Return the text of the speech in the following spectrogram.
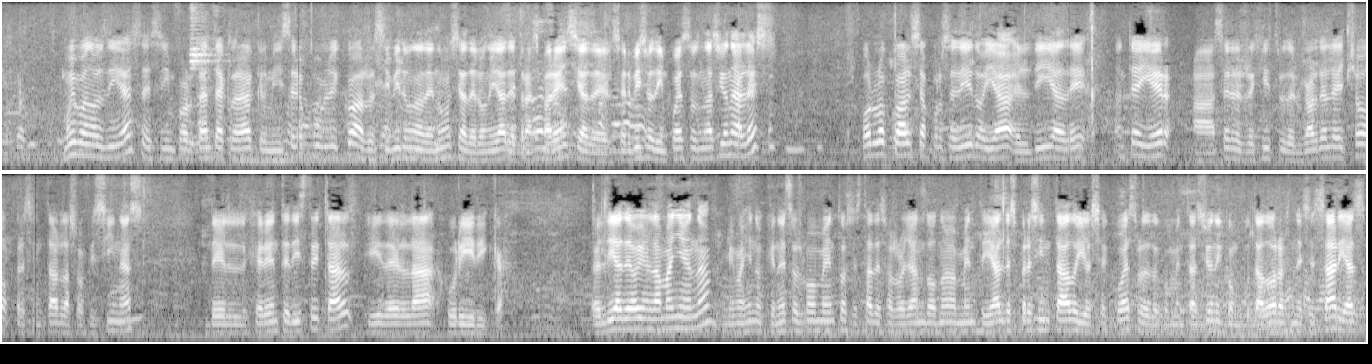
fiscal? Muy buenos días. Es importante aclarar que el Ministerio Público ha recibido una denuncia de la Unidad de Transparencia del Servicio de Impuestos Nacionales, por lo cual se ha procedido ya el día de anteayer a hacer el registro del lugar del hecho, presentar las oficinas del gerente distrital y de la jurídica. El día de hoy en la mañana, me imagino que en estos momentos se está desarrollando nuevamente ya el desprecintado y el secuestro de documentación y computadoras necesarias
